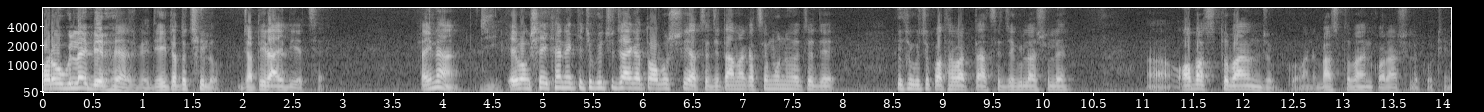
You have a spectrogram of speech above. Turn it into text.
পরে ওগুলাই বের হয়ে আসবে যে এটা তো ছিল জাতি রায় দিয়েছে। তাই না? এবং সেইখানে কিছু কিছু জায়গা তো অবশ্যই আছে যেটা আমার কাছে মনে হয়েছে যে কিছু কিছু কথাবার্তা আছে যেগুলো আসলে অবাস্তবায়নযোগ্য মানে বাস্তবায়ন করা আসলে কঠিন।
